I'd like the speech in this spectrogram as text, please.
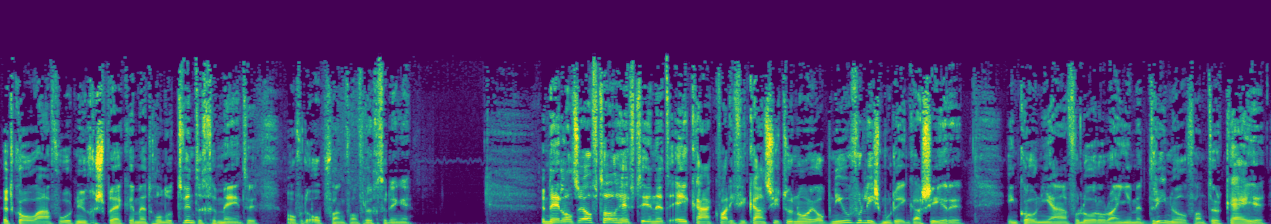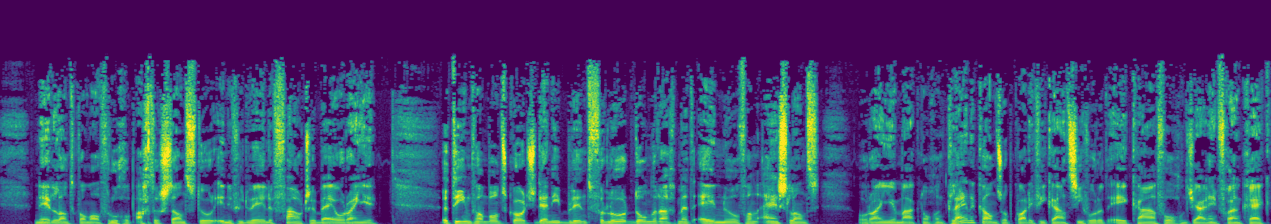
Het COA voert nu gesprekken met 120 gemeenten over de opvang van vluchtelingen. Het Nederlands elftal heeft in het EK-kwalificatietoernooi opnieuw verlies moeten incasseren. In Konya verloor Oranje met 3-0 van Turkije. Nederland kwam al vroeg op achterstand door individuele fouten bij Oranje. Het team van bondscoach Danny Blind verloor donderdag met 1-0 van IJsland. Oranje maakt nog een kleine kans op kwalificatie voor het EK volgend jaar in Frankrijk...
